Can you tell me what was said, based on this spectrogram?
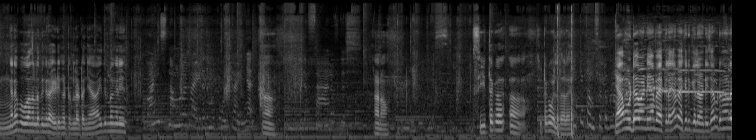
എങ്ങനെ പോകാന്നുള്ള ഭയങ്കര ഐഡിയ കിട്ടുന്നില്ല കേട്ടോ. ഞാൻ ഇതിമ്മ എങ്ങനെ ആ. ആണോ? സീറ്റൊക്കെ ആ സീറ്റൊക്കെ വലുതാല്ലേ? ഞാൻ വിടാൻ വേണ്ടി ഞാൻ ബാക്കില്ല ഞാൻ ബാക്കിൽ ഇരിക്കല്ലോ വേണ്ടി? ഞാൻ വിടുന്ന ആൾ?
